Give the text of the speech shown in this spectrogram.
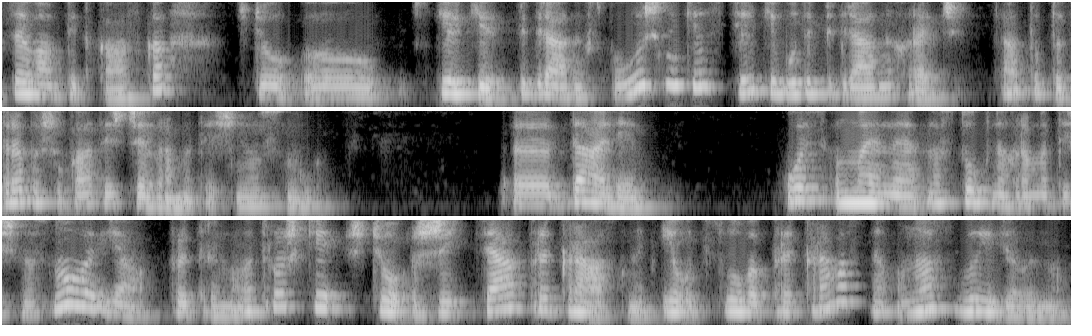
це вам підказка, що е, скільки підрядних сполучників, стільки буде підрядних речень. Тобто треба шукати ще граматичні основи. Е, далі, ось у мене наступна граматична основа, я притримала трошки, що життя прекрасне. І от слово прекрасне у нас виділено.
